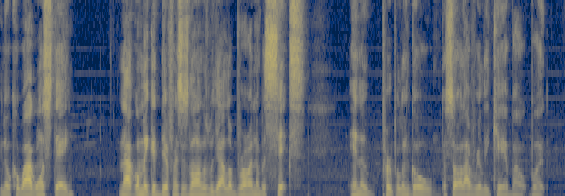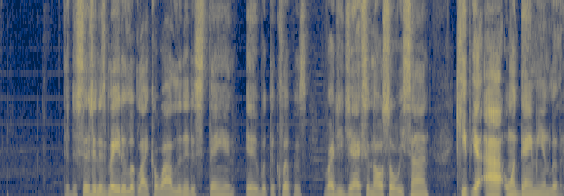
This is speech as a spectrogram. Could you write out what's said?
you know Kawhi gonna stay. Not gonna make a difference as long as we got LeBron number six in the purple and gold. That's all I really care about. But the decision is made. It look like Kawhi Leonard is staying with the Clippers. Reggie Jackson also resigned. Keep your eye on Damian Lillard.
